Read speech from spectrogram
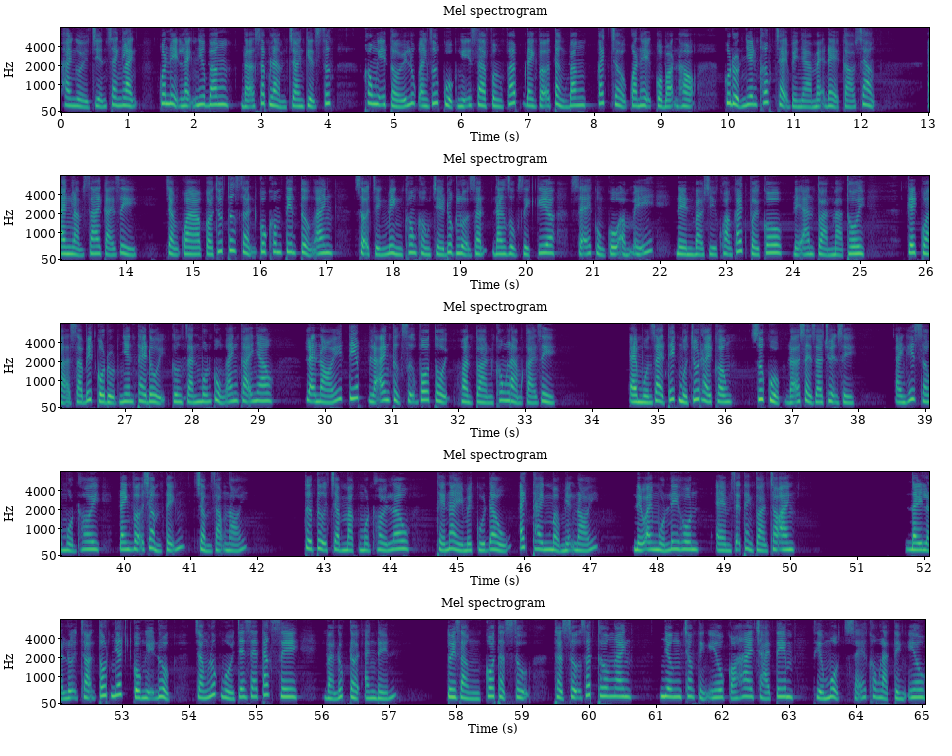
Hai người chiến tranh lạnh, quan hệ lạnh như băng đã sắp làm cho anh kiệt sức. Không nghĩ tới lúc anh rút cuộc nghĩ ra phương pháp đánh vỡ tảng băng cách trở quan hệ của bọn họ, cô đột nhiên khóc chạy về nhà mẹ đẻ cáo trạng. Anh làm sai cái gì? Chẳng qua có chút tức giận cô không tin tưởng anh, sợ chính mình không khống chế được lửa giận đang dục dịch kia sẽ cùng cô ẩm ý, nên bảo trì khoảng cách với cô để an toàn mà thôi. Kết quả sao biết cô đột nhiên thay đổi, cương rắn muốn cùng anh cãi nhau. Lại nói tiếp là anh thực sự vô tội, hoàn toàn không làm cái gì. Em muốn giải thích một chút hay không? Rốt cuộc đã xảy ra chuyện gì? Anh hít sâu một hơi, đánh vỡ trầm tĩnh, trầm giọng nói. Tự tự trầm mặc một hồi lâu, thế này mới cúi đầu, ách thanh mở miệng nói. Nếu anh muốn ly hôn, em sẽ thành toàn cho anh. Đây là lựa chọn tốt nhất cô nghĩ được trong lúc ngồi trên xe taxi và lúc đợi anh đến. Tuy rằng cô thật sự, thật sự rất thương anh, nhưng trong tình yêu có hai trái tim, thiếu một sẽ không là tình yêu.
